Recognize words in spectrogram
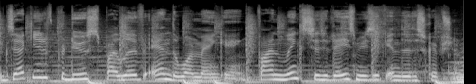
Executive produced by Liv and The One Man Gang. Find links to today's music in the description.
